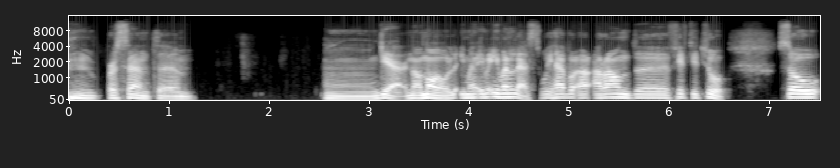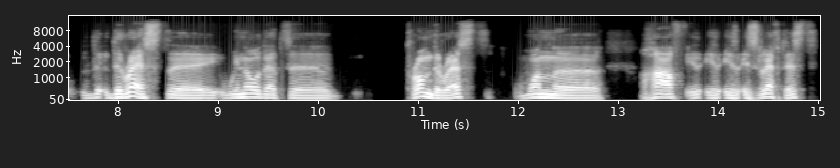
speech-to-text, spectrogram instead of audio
percent. Um, um, yeah, no, no, even less. We have around uh, 52. So the, the rest, uh, we know that from the rest, one half is, is, is leftist.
